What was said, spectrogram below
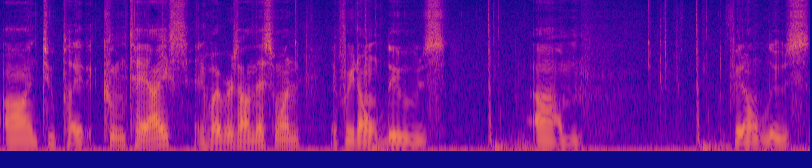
on to play the Kootenay Ice and whoever's on this one, if we don't lose um if we don't lose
